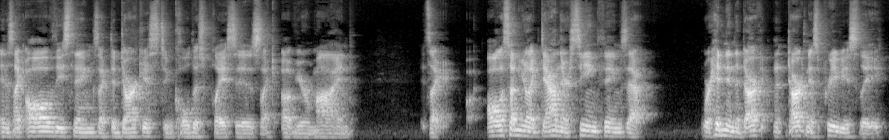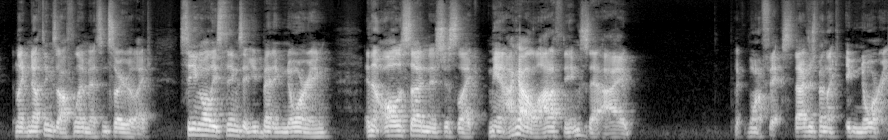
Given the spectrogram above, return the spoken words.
and it's like all of these things like the darkest and coldest places like of your mind it's like all of a sudden you're like down there seeing things that were hidden in the dark darkness previously and like nothing's off limits and so you're like seeing all these things that you'd been ignoring and then all of a sudden it's just like man i got a lot of things that i like want to fix that i've just been like ignoring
